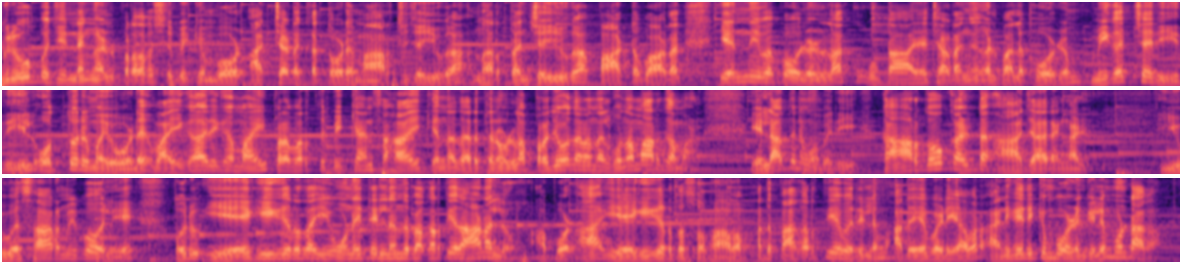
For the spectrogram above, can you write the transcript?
ഗ്രൂപ്പ് ചിഹ്നങ്ങൾ പ്രദർശിപ്പിക്കുമ്പോൾ അച്ചടക്കത്തോടെ മാർച്ച് ചെയ്യുക നൃത്തം ചെയ്യുക പാട്ടുപാടൽ എന്നിവ പോലുള്ള കൂട്ടായ ചടങ്ങുകൾ പലപ്പോഴും മികച്ച രീതിയിൽ ഒത്തൊരുമയോടെ വൈകാരികമായി പ്രവർത്തിപ്പിക്കാൻ സഹായിക്കുന്ന തരത്തിലുള്ള പ്രചോദനം നൽകുന്ന മാർഗമാണ്. എല്ലാത്തിനുമുപരി കാർഗോ കൾട്ട് ആചാരങ്ങൾ യു എസ് ആർമി പോലെ ഒരു ഏകീകൃത യൂണിറ്റിൽ നിന്ന് പകർത്തിയതാണല്ലോ. അപ്പോൾ ആ ഏകീകൃത സ്വഭാവം അത് പകർത്തിയവരിലും അതേപടി അവർ അനുകരിക്കുമ്പോഴെങ്കിലും ഉണ്ടാകാം.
